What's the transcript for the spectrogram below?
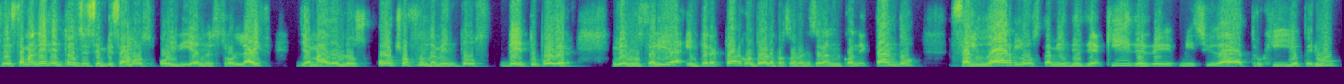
De esta manera, entonces, empezamos hoy día nuestro live llamado Los ocho fundamentos de tu poder. Me gustaría interactuar con todas las personas que se van conectando, saludarlos también desde aquí, desde mi ciudad, Trujillo, Perú,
